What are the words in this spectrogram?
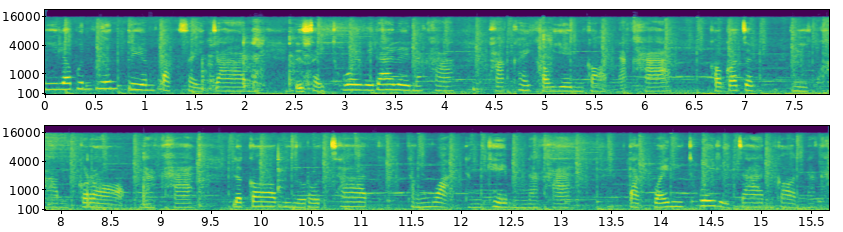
นี้แล้วเพื่อนๆเตรียมตักใส่จาน หรือใส่ถ้วยไว้ได้เลยนะคะ พักให้เขาเย็นก่อนนะคะ เขาก็จะมีความกรอบนะคะ แล้วก็มีรสชาติทั้งหวานทั้งเค็มนะคะ ตักไว้ในถ้วยหรือจานก่อนนะค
